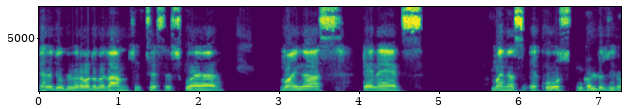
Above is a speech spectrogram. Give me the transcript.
এখানে যোগ করে কত পেলাম? Six x square minus ten x minus একুশ ইকুয়াল টু জিরো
